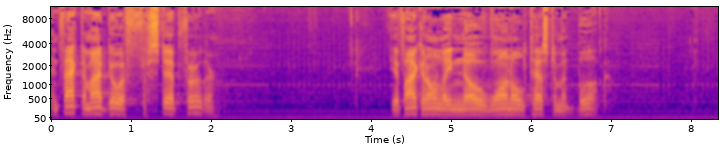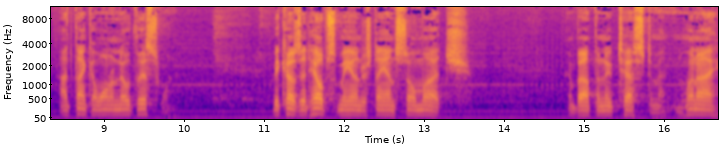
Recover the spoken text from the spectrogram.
In fact, I might go a f- step further if I could only know one Old Testament book, I'd think I want to know this one because it helps me understand so much about the New Testament. When I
